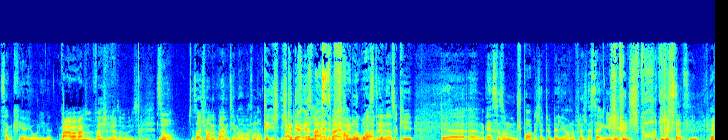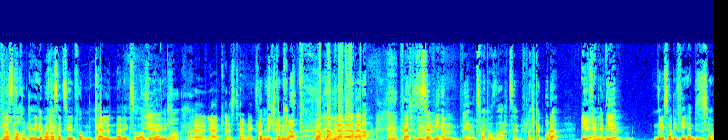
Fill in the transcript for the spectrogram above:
Sankriajoni, ne? War aber waren, waren schon wieder Sommer, würde ich sagen. So, soll ich mal mit meinem Thema machen? Okay, ich, ich Ja, könnte ja erstmal erstmal vermuten, was drin ist. Okay. Der, ähm, er ist ja so ein sportlicher Typ, der Leon. Vielleicht ist da irgendwie. Ich bin sportlicher Typ. Ja, du hast doch hier mal was erzählt von Calinetics oder so. ja, ähnlich. genau. Äh, ja, Calisthenics. Hat nicht Calisthenics. geklappt. Vielleicht ist es ja WM. WM 2018. Vielleicht könnt, oder EM. WM. Nee, es war die WM dieses Jahr.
